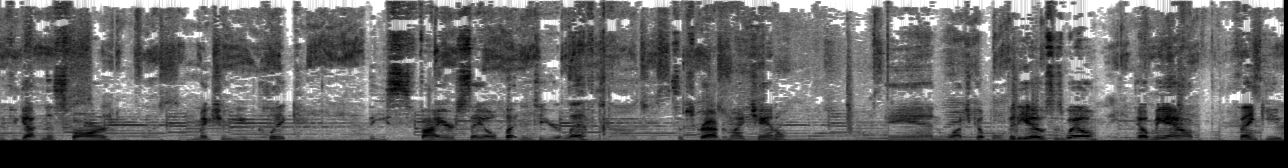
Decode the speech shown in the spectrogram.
If you've gotten this far, make sure you click the fire sale button to your left, subscribe to my channel, and watch a couple videos as well. Help me out. Thank you.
